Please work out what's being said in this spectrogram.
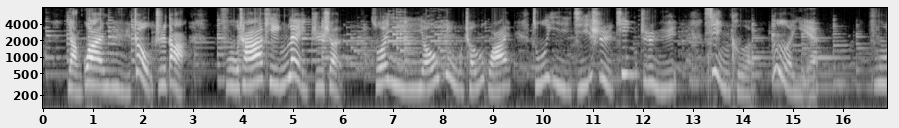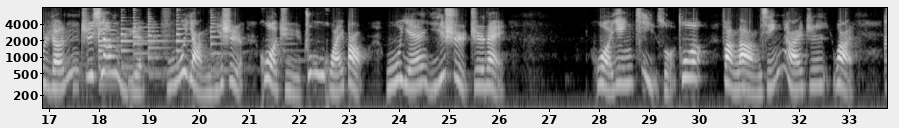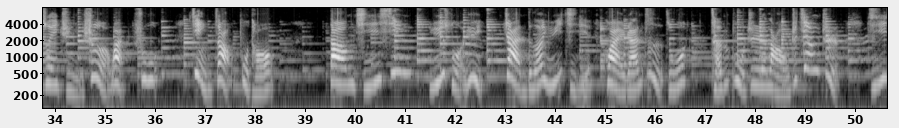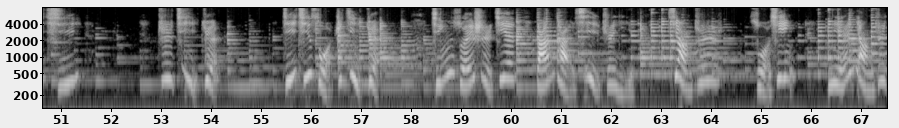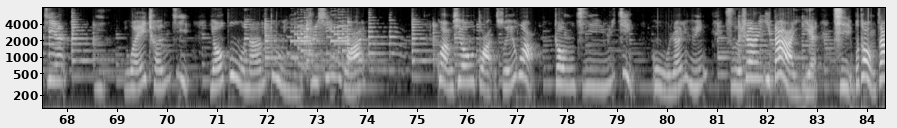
仰观宇宙之大，俯察品类之盛，所以游目骋怀，足以极视听之娱，信可乐也。夫人之相与，俯仰一世，或取诸怀抱，无言一室之内；或因寄所托。放浪形骸之外，虽举涉万殊，境造不同。当其心于所欲，占得于己，快然自足。曾不知老之将至，及其之既倦，及其所之既倦，情随事迁。感慨系之矣，向之所欣，绵养之间，以为成绩，犹不能不以之心怀。况修短随化，终其于尽。古人云：“死生亦大矣，岂不痛哉？”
